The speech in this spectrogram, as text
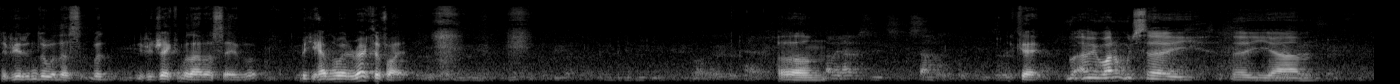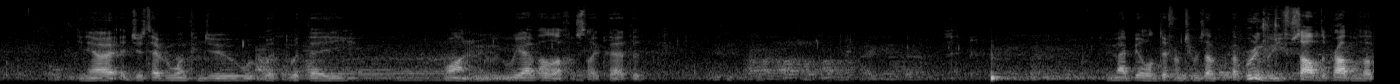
If you didn't do it with us, with, if you're drinking without a seva, but you have no way to rectify it. Um, okay. I mean, why don't we say the um, you know just everyone can do what, what they want. I mean, we have halachos like that that it might be a little different in terms of uprooting, but you've solved the problem of,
